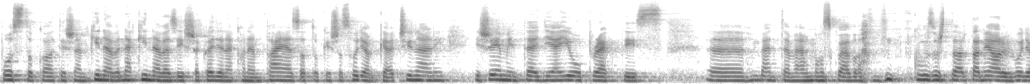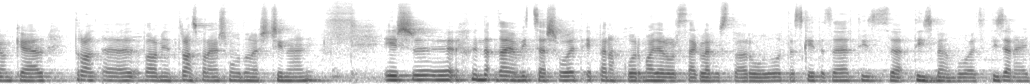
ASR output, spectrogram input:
posztokat, és nem kineve, ne kinevezések legyenek, hanem pályázatok, és az hogyan kell csinálni. És én, mint egy ilyen jó practice, mentem el Moszkvába kurzust tartani arra, hogy hogyan kell tra, valamilyen transzparens módon ezt csinálni. És nagyon vicces volt, éppen akkor Magyarország lehúzta a rólót, ez 2010-ben volt, 11,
